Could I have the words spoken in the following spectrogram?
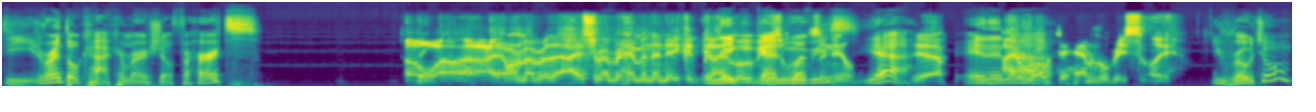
the rental car commercial for Hertz, Oh wow, I don't remember that. I just remember him in the Naked the Gun Naked movies. Gun movies. Yeah. Yeah, And then I uh, wrote to him recently. you wrote to him.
